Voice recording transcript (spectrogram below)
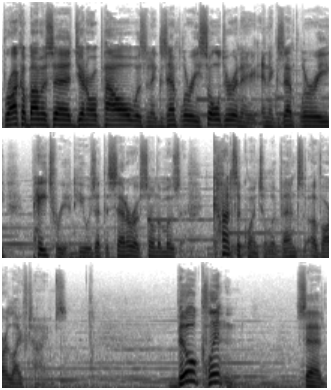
Barack Obama said General Powell was an exemplary soldier and a, an exemplary patriot. He was at the center of some of the most consequential events of our lifetimes. Bill Clinton said,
